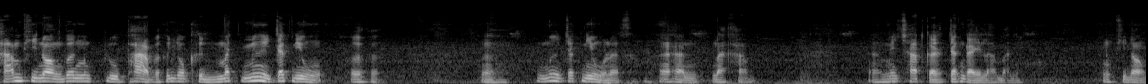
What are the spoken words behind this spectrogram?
ถามพี่น้องเบื้องรูปภาพว่ายกขึ้นมัดมือจักนิ้วเออเออมือจักนิ้วนะอาหารนะครับ ไม่ชัดกับจังใดล่ะบัดนพี่น้อง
